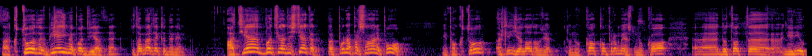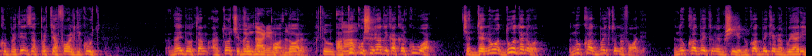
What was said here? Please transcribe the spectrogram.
Tha, këtu edhe bija ime po të vjedhte, do ta merrte këtë dënim. Atje bëhet fjalë diçka tjetër, për puna personale po. Mirëpo këtu është ligji i Allahut azze ue xhel. Këtu nuk ka kompromis, nuk ka do të thotë njeriu kompetenca për t'ia fal dikujt. Prandaj do të them ato që kanë ndarje po ndarje. Këtu ato ku sheriati ka kërkuar që të dënohet, duhet të dënohet. Nuk ka të bëjë këtu me falje. Dhe nuk ka të bëjë kjo me mëshirë, nuk ka të bëjë kjo me bujari.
